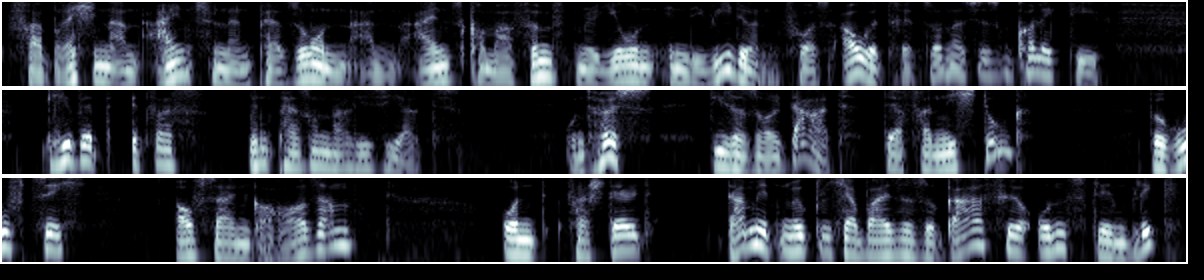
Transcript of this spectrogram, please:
Verbrechen an einzelnen Personen, an 1,5 Millionen Individuen vors Auge tritt, sondern es ist ein Kollektiv. Hier wird etwas personalisiert. Und Höss, dieser Soldat der Vernichtung, beruft sich auf seinen Gehorsam und verstellt damit möglicherweise sogar für uns den Blick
